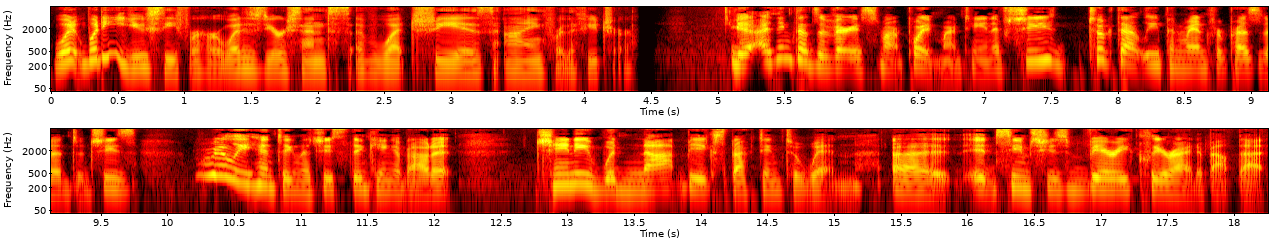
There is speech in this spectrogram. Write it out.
what what do you see for her? What is your sense of what she is eyeing for the future? Yeah, I think that's a very smart point, Martine. If she took that leap and ran for president, and she's really hinting that she's thinking about it, Cheney would not be expecting to win. Uh, it seems she's very clear eyed about that.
